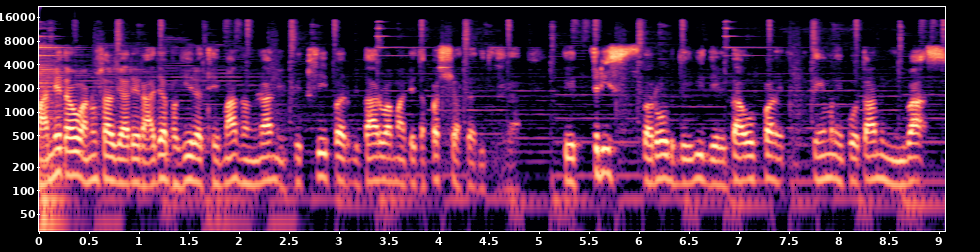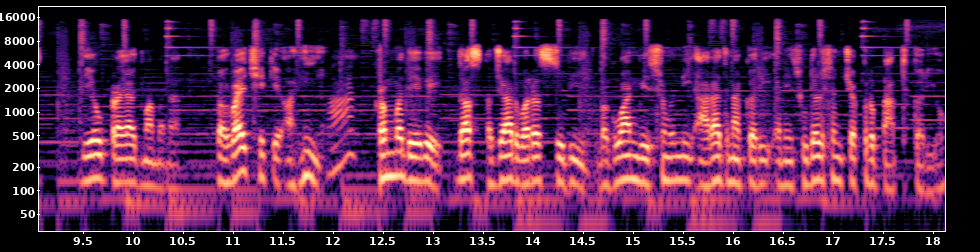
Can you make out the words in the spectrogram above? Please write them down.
માન્યતાઓ અનુસાર જ્યારે રાજા ભગીરથે માં ગંગાને પૃથ્વી પર ઉતારવા માટે તપસ્યા કરી હતી તેત્રીસ કરોડ દેવી દેવતાઓ પણ તેમણે પોતાનું નિવાસ દેવ પ્રયાગમાં બનાવ્યું. કહેવાય છે કે અહીં બ્રહ્મદેવે દસ હજાર વર્ષ સુધી ભગવાન વિષ્ણુની આરાધના કરી અને સુદર્શન ચક્ર પ્રાપ્ત કર્યો.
